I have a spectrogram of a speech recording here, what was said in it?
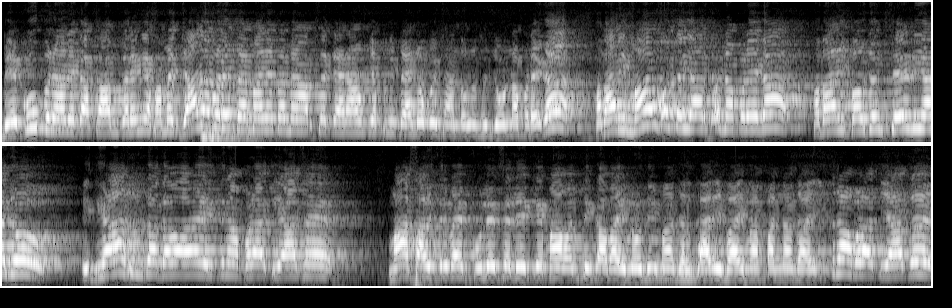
बेवकूफ़ बनाने का काम करेंगे। हमें ज़्यादा बड़े पैमाने पर मैं आपसे कह रहा हूँ कि अपनी बहनों को इस आंदोलन से जोड़ना पड़ेगा। हमारी माओ को तैयार करना पड़ेगा। हमारी बहुजन श्रेणियाँ जो इतिहास उनका गवाह है, इतना बड़ा इतिहास है। माँ सावित्री बाई फूले से लेके माँ वंतिका बाई लोधी, माँ झलकारी बाई माँ पन्ना दाई इतना बड़ा इतिहास है,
